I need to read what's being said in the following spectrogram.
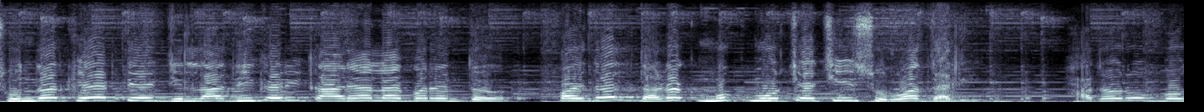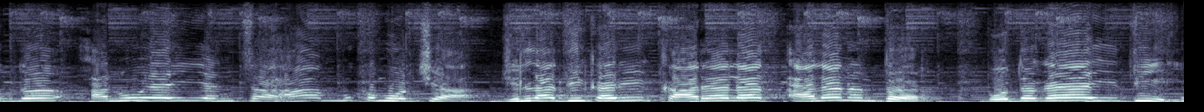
सुंदरखेड ते जिल्हाधिकारी कार्यालयापर्यंत पैदल धडक मूक मोर्चाची सुरुवात झाली. हजारो बौद्ध अनुयायी यांचा हा मुखमोर्चा जिल्हाधिकारी कार्यालयात आल्यानंतर बोधगया येथील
